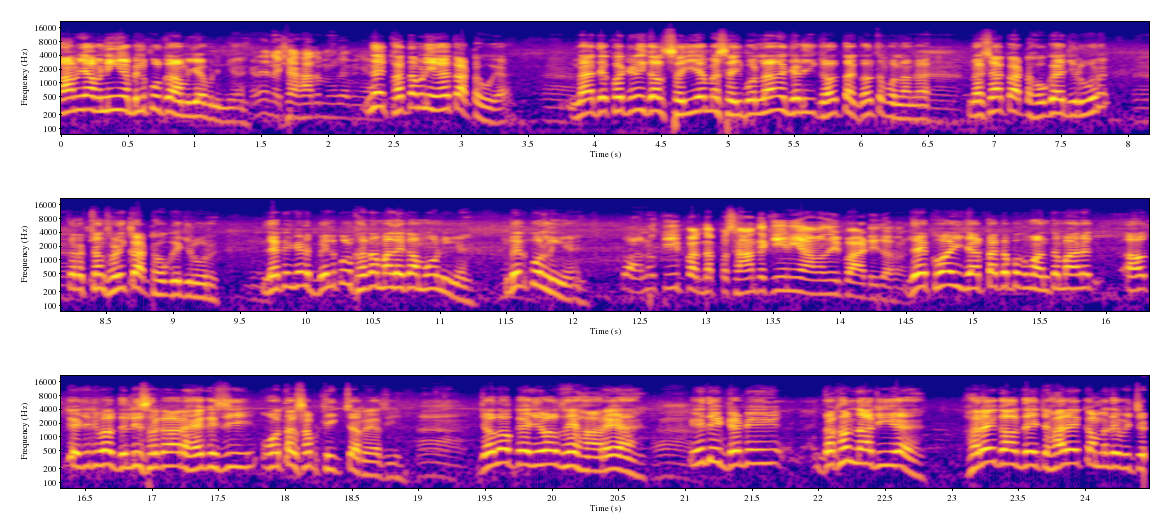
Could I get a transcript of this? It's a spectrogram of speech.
ਕਾਮਯਾਬ ਨਹੀਂ ਹੈ ਬਿਲਕੁਲ ਕਾਮਯਾਬ ਨਹੀਂ ਹੈ। ਕਹਿੰਦੇ ਨਸ਼ਾ ਖਤਮ ਹੋ ਗਿਆ ਪੰਜਾਬ ਨਹੀਂ ਖਤਮ ਨਹੀਂ ਹੋਇਆ ਘੱਟ ਹੋ ਗਿਆ। ਮੈਂ ਦੇਖੋ ਜਿਹੜੀ ਗੱਲ ਸਹੀ ਹੈ ਮੈਂ ਸਹੀ ਬੋਲਾਂਗਾ ਜਿਹੜੀ ਗਲਤ ਹੈ ਗਲਤ ਬੋਲਾਂਗਾ। ਨਸ਼ਾ ਘੱਟ ਹੋ ਗਿਆ ਜ਼ਰੂਰ ਕਰਪਸ਼ਨ ਥੋੜੀ ਘੱਟ ਹੋ ਗਈ ਜ਼ਰੂਰ। ਲੇਕਿਨ ਜਿਹੜੇ ਬਿਲਕੁਲ ਖਤਮ ਵਾਲੇ ਕੰਮ ਉਹ ਨਹੀਂ ਹੈ ਬਿਲਕੁਲ ਨਹੀਂ ਹੈ। ਤੁਹਾਨੂੰ ਕੀ ਪਸੰਦ ਕੀ ਨਹੀਂ ਆਮ ਆਦਮੀ ਪਾਰਟੀ ਦਾ ਹੁਣ? ਦੇਖੋ ਜੀ ਜਦ ਤੱਕ ਭਗਵੰਤ ਮਾਨ ਕੇਜਰੀਵਾਲ ਦਿੱਲੀ ਸਰਕਾਰ ਹੈਗੀ ਸੀ ਉਦੋਂ ਤੱਕ ਸਭ ਠੀਕ ਚੱਲ ਰਿਹਾ ਸੀ। ਹਾਂ। ਜਦੋਂ ਕੇਜਰੀਵਾਲ ਉੱਥੇ ਹਾਰਿਆ ਇਹਦੀ ਡੱਡੀ ਦਖਲਅੰਦਾਜ਼ੀ ਹੈ ਹਰੇ ਗੱਲ ਦੇ ਵਿੱਚ ਹਰੇ ਕੰਮ ਦੇ ਵਿੱਚ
